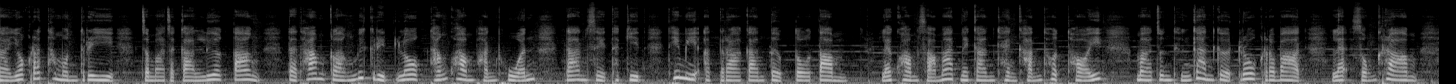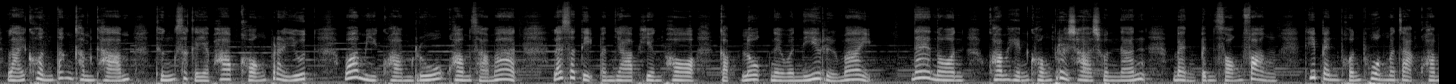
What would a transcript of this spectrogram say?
นายกรัฐมนตรีจะมาจากการเลือกตั้ง แต่ท่ามกลางวิกฤตโลกทั้งความผันผวน ด้านเศรษฐกิจที่มีอัตราการเติบโตต่ำและความสามารถในการแข่งขันถดถอย มาจนถึงการเกิดโรคระบาดและสงคราม หลายคนตั้งคำถามถึงศักยภาพของประยุทธ์ ว่ามีความรู้ความสามารถ และสติปัญญาเพียงพอกับโลกในวันนี้หรือไม่ แน่นอนความเห็นของประชาชนนั้นแบ่งเป็นสองฝั่งที่เป็นผลพวงมาจากความ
